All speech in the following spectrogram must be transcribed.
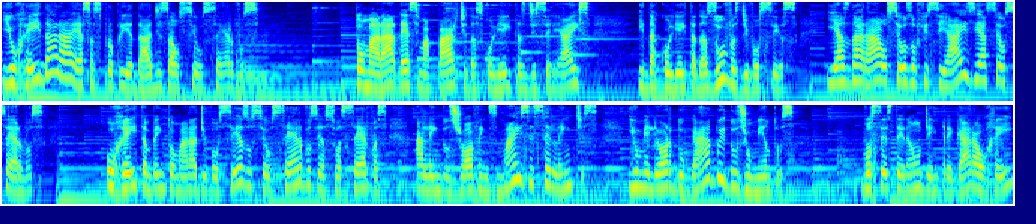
e o rei dará essas propriedades aos seus servos. Tomará a décima parte das colheitas de cereais e da colheita das uvas de vocês, e as dará aos seus oficiais e a seus servos o rei também tomará de vocês os seus servos e as suas servas, além dos jovens mais excelentes, e o melhor do gado e dos jumentos. Vocês terão de entregar ao rei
